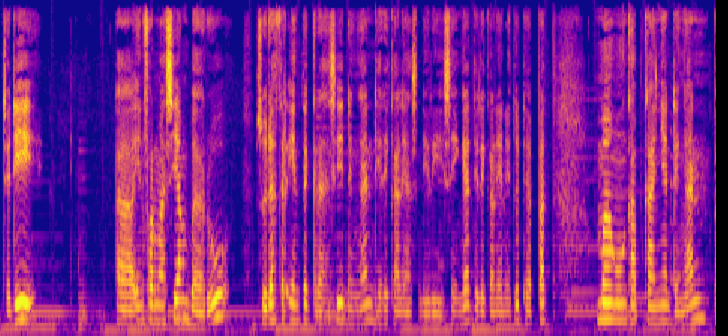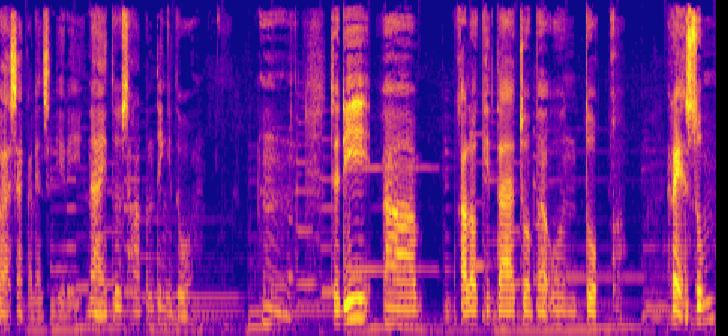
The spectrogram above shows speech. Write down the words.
Jadi, uh, informasi yang baru sudah terintegrasi dengan diri kalian sendiri sehingga diri kalian itu dapat mengungkapkannya dengan bahasa kalian sendiri. Nah itu sangat penting itu. Hmm, jadi uh, kalau kita coba untuk resum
